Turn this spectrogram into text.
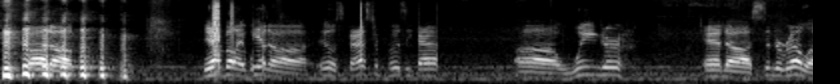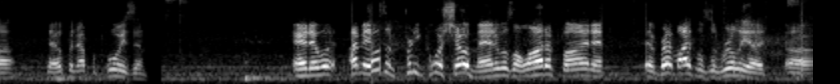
But um, yeah, but like we had a it was Faster Pussycat, uh, Winger, and uh, Cinderella that opened up for Poison. And it was, I mean, it was a pretty cool show, man. It was a lot of fun, and uh, Bret Michaels is really a uh,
